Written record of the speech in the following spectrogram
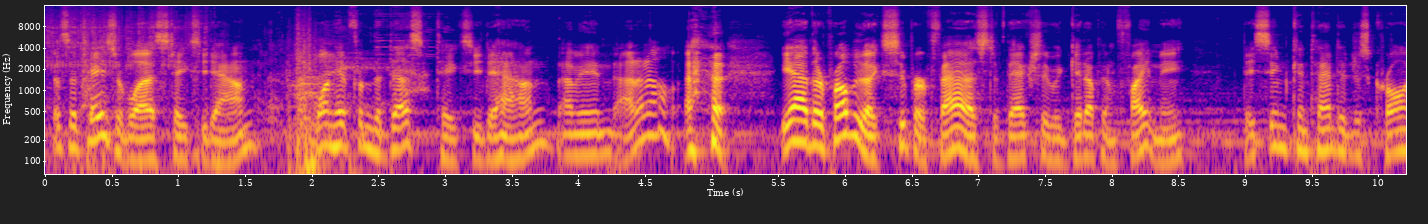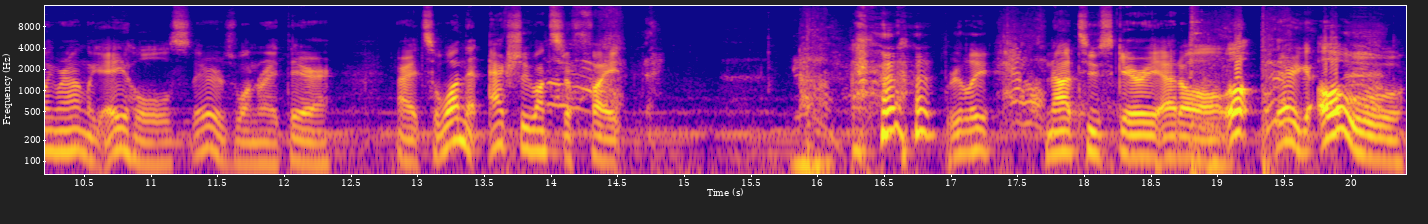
Because a taser blast takes you down. One hit from the desk takes you down. I mean, I don't know. yeah, they're probably like super fast if they actually would get up and fight me. They seem content to just crawling around like a-holes. There's one right there. Alright, so one that actually wants to fight. really? Not too scary at all. Oh, there you go. Oh!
